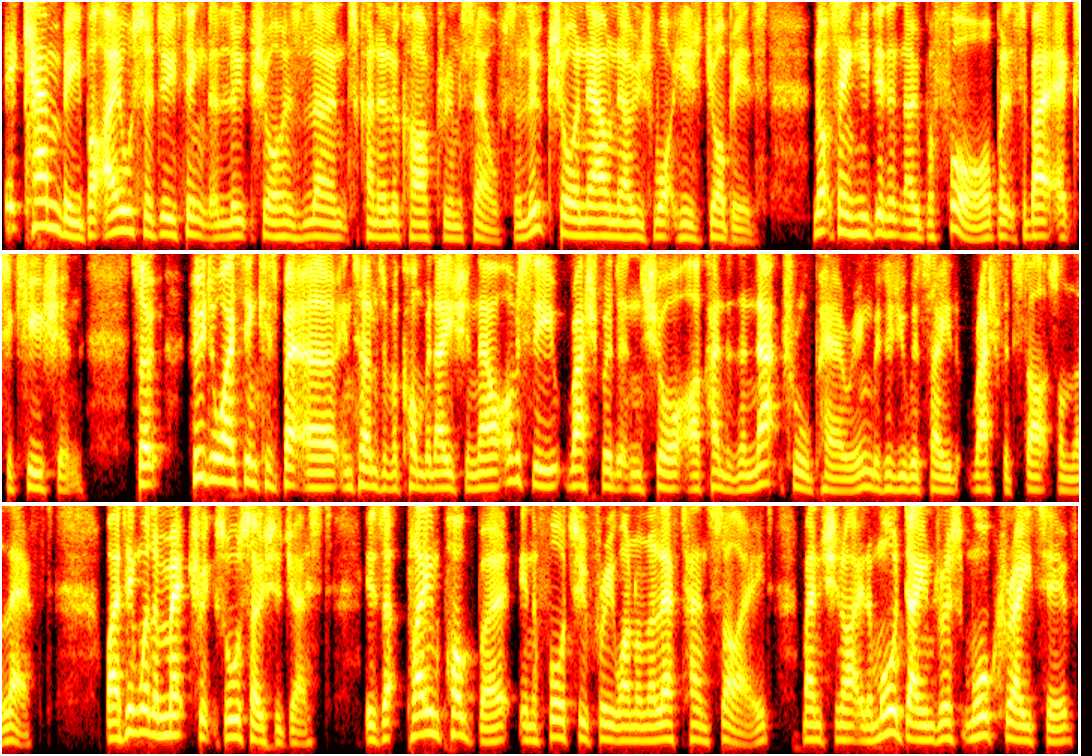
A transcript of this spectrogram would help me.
It can be, but I also do think that Luke Shaw has learned to kind of look after himself. So Luke Shaw now knows what his job is. Not saying he didn't know before, but it's about execution. So, who do I think is better in terms of a combination? Now, obviously, Rashford and Shaw are kind of the natural pairing because you would say Rashford starts on the left. But I think what the metrics also suggest is that playing Pogba in a 4 2 3 1 on the left hand side, Manchester United are more dangerous, more creative,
